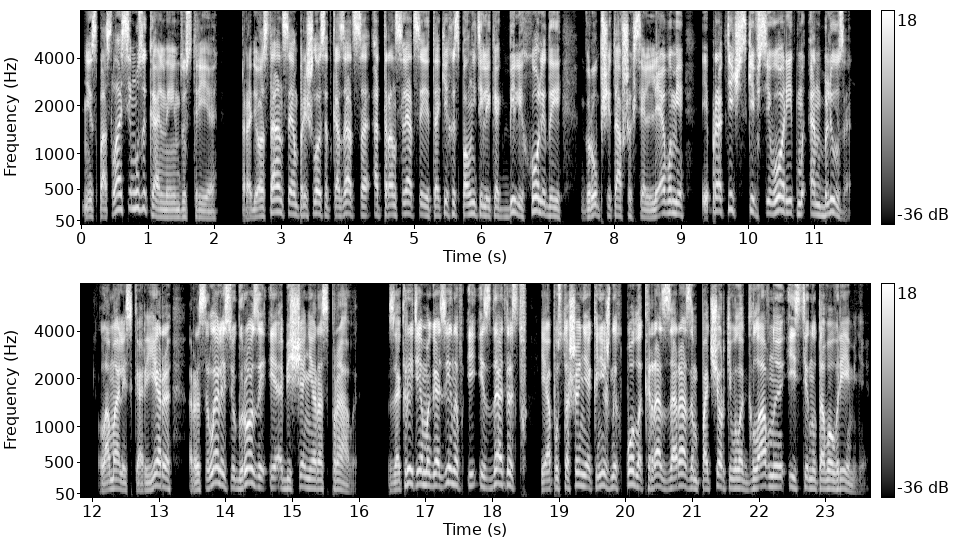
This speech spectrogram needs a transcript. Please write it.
Не спаслась и музыкальная индустрия. Радиостанциям пришлось отказаться от трансляции таких исполнителей, как Билли Холидей, групп, считавшихся левыми, и практически всего ритм энд блюза. Ломались карьеры, рассылались угрозы и обещания расправы. Закрытие магазинов и издательств и опустошение книжных полок раз за разом подчеркивало главную истину того времени.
